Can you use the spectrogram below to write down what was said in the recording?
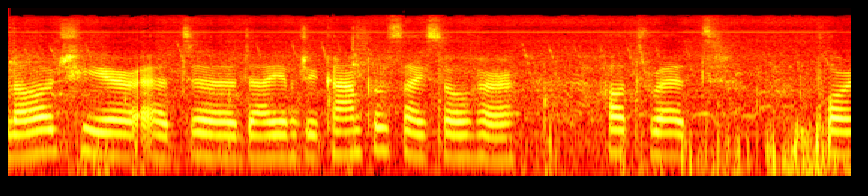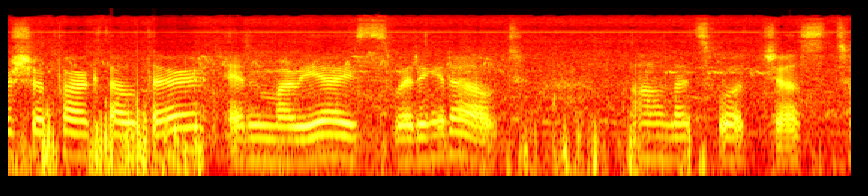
lodge here at uh, the IMG campus. I saw her hot red Porsche parked out there and Maria is sweating it out. Uh, let's watch just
